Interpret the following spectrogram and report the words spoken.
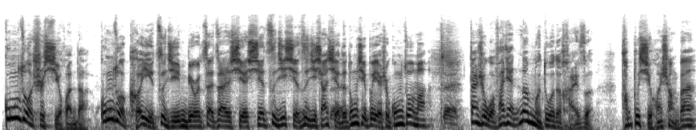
工作是喜欢的，工作可以自己，你比如在在写写自己写自己想写的东西，不也是工作吗？对但是我发现那么多的孩子，他不喜欢上班，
